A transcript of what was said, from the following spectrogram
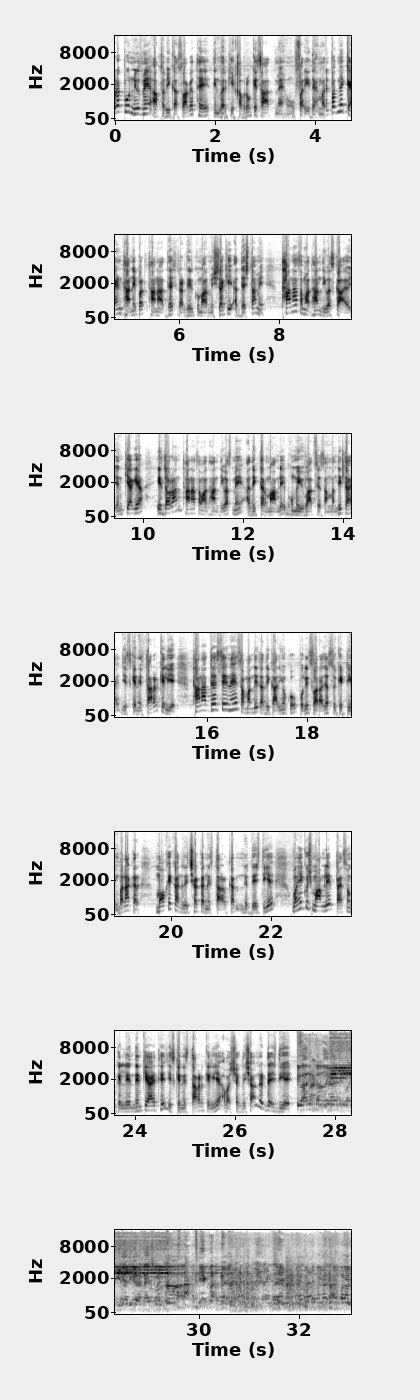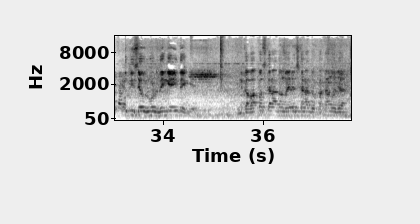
ahora Gorakhpur news में आप सभी का स्वागत है दिन भर की खबरों के साथ मैं हूँ फरीद अहमद जनपद में कैंट थाने पर थाना अध्यक्ष रणधीर कुमार मिश्रा की अध्यक्षता में थाना समाधान दिवस का आयोजन किया गया इस दौरान थाना समाधान दिवस में अधिकतर मामले भूमि विवाद से संबंधित आए जिसके निस्तारण के लिए थाना अध्यक्ष ने संबंधित अधिकारियों को पुलिस व राजस्व की टीम बनाकर मौके का निरीक्षण कर निस्तारण कर निर्देश दिए वहीं कुछ मामले पैसों के लेन देन के आए थे जिसके निस्तारण के लिए आवश्यक दिशा निर्देश दिए उसी से वो रोड देंगे ही देंगे। इनका वापस करा दो मैनेज करा दो खत्म हो जाए।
